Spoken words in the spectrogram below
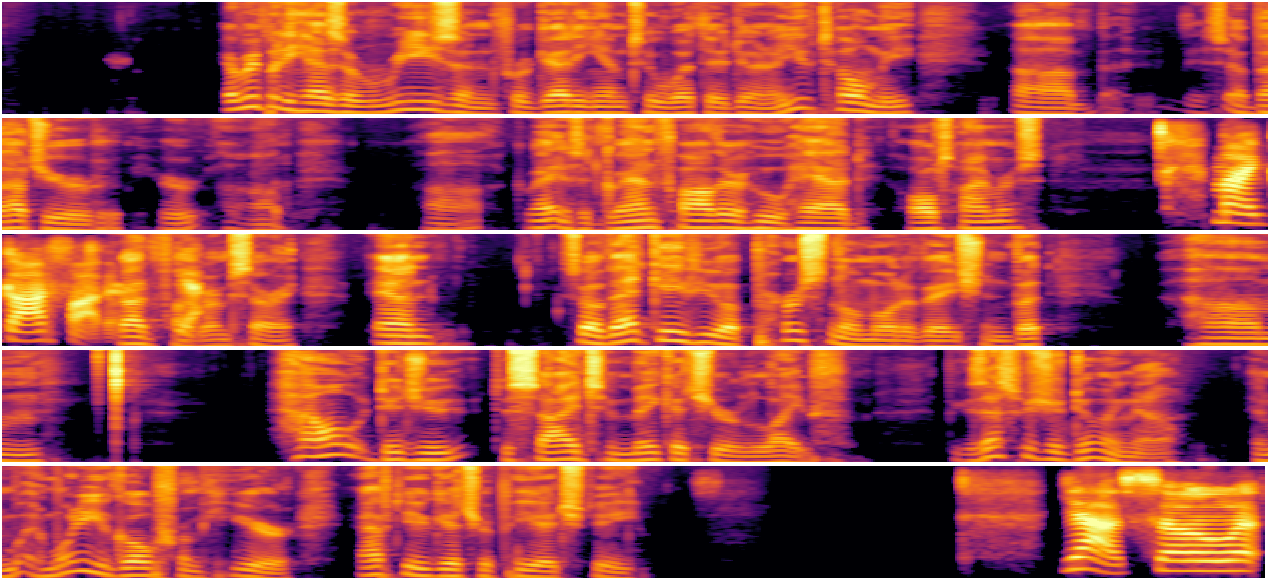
everybody has a reason for getting into what they're doing. Now you've told me uh, it's about your your uh, uh, grand, is it grandfather who had Alzheimer's? My godfather. Godfather, Yeah. I'm sorry. And so that gave you a personal motivation, but um, how did you decide to make it your life? Because that's what you're doing now. And, and where do you go from here after you get your PhD? Yeah. So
